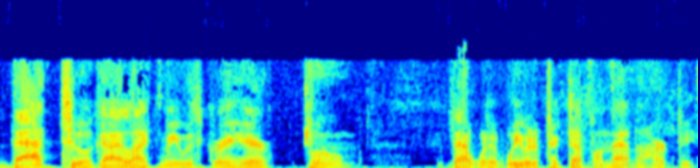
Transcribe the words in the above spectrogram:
That to a guy like me with gray hair, boom, that would we would have picked up on that in a heartbeat.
